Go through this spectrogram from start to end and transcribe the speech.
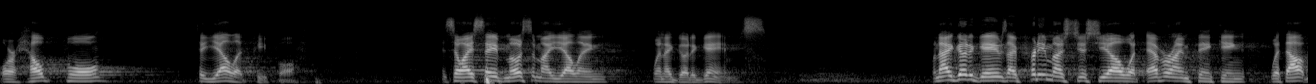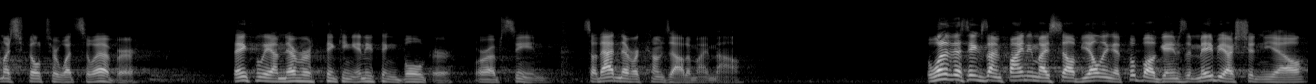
or helpful to yell at people. And so I save most of my yelling when I go to games. When I go to games, I pretty much just yell whatever I'm thinking without much filter whatsoever. Thankfully, I'm never thinking anything vulgar or obscene, so that never comes out of my mouth. But one of the things I'm finding myself yelling at football games that maybe I shouldn't yell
